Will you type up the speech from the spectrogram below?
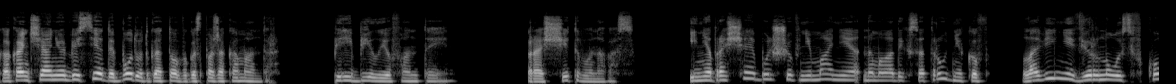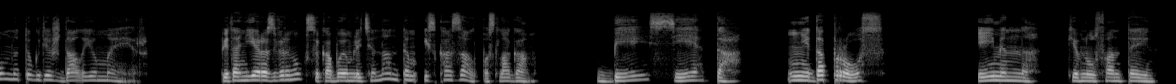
к окончанию беседы будут готовы, госпожа командор. Перебил ее Фонтейн. Рассчитываю на вас. И не обращая больше внимания на молодых сотрудников, Лавиния вернулась в комнату, где ждал ее Мейер. Питанье развернулся к обоим лейтенантам и сказал по слогам. «Беседа, не допрос». «Именно», — кивнул Фонтейн.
